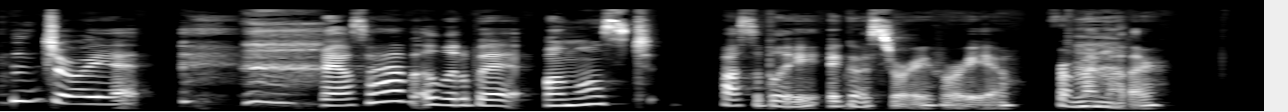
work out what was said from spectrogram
enjoy it. I also have a little bit almost possibly a ghost story for you from my mother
